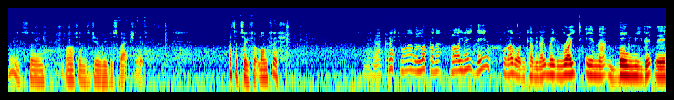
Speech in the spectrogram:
Okay, so Martyn's duly dispatched it. That's a two foot long fish. Yeah, Chris, do you want to have a look on that fly, mate, there? Oh, that wasn't coming out, mate, right in that bony bit there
